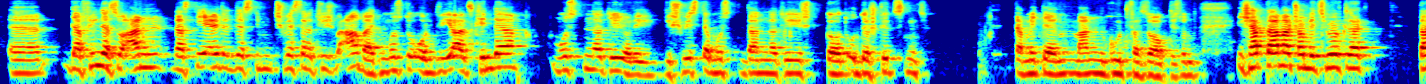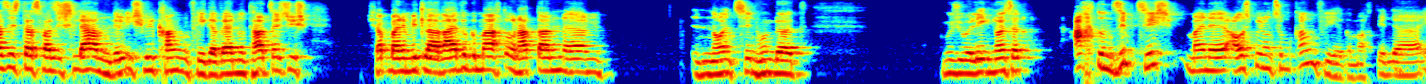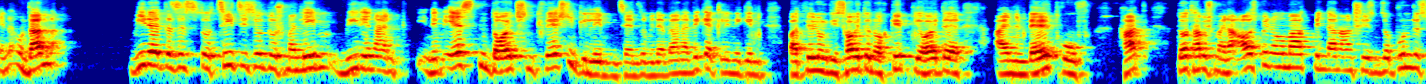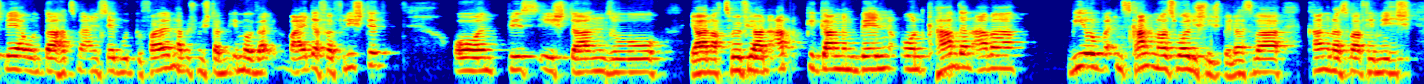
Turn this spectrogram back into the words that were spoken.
äh, da fing das so an, dass die Eltern, dass die Schwester natürlich arbeiten musste und wir als Kinder mussten natürlich, oder die Geschwister mussten dann natürlich dort unterstützend, damit der Mann gut versorgt ist. Und ich habe damals schon mit zwölf gesagt, das ist das, was ich lernen will. Ich will Krankenpfleger werden. Und tatsächlich, ich habe meine mittlere Reife gemacht und habe dann ähm, 1900, muss ich überlegen, 1978 meine Ausbildung zum Krankenpfleger gemacht. In der, in, und dann wieder, das ist, so zieht sich so durch mein Leben, wieder in, einem, in dem ersten deutschen Querschnittgelähmtenzentrum in der Werner-Wicker-Klinik in Bad Wildung, die es heute noch gibt, die heute einen Weltruf hat. Dort habe ich meine Ausbildung gemacht, bin dann anschließend zur Bundeswehr und da hat es mir eigentlich sehr gut gefallen, habe ich mich dann immer weiter verpflichtet und bis ich dann so ja, nach zwölf Jahren abgegangen bin und kam dann aber wieder ins Krankenhaus wollte ich nicht mehr. Das war, Krankenhaus war für mich,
